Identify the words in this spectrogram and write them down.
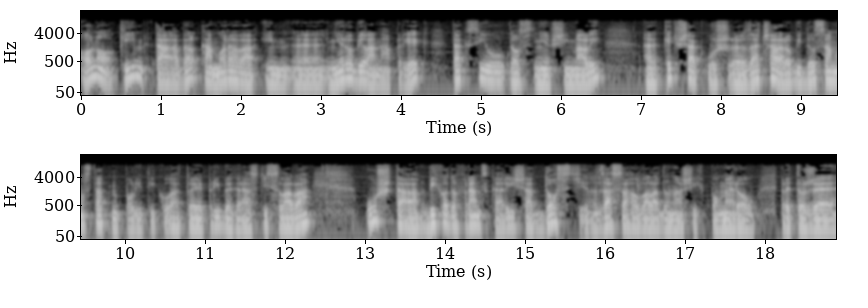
Ono, kým tá Veľká Morava im e, nerobila napriek, tak si ju dosť nevšímali. E, keď však už e, začala robiť dosť samostatnú politiku, a to je príbeh Rastislava, už tá východofranská ríša dosť zasahovala do našich pomerov, pretože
